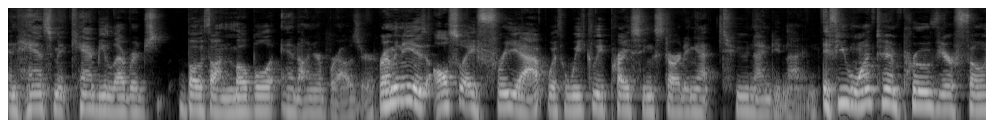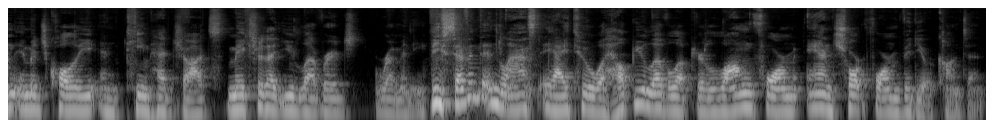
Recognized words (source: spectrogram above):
enhancement can be leveraged both on mobile and on your browser. Remini is also a free app with weekly pricing starting at $2.99. If you want to improve your phone image quality and team headshots, make sure that you leverage Remini. The seventh and last AI tool will help you level up your long form and short form video content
